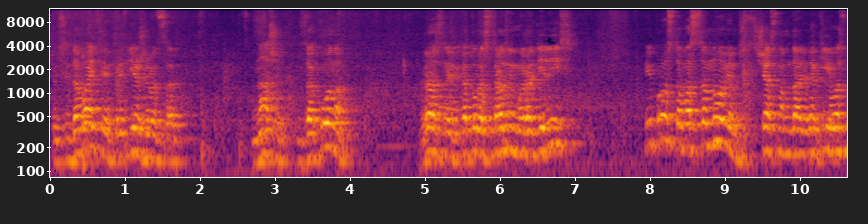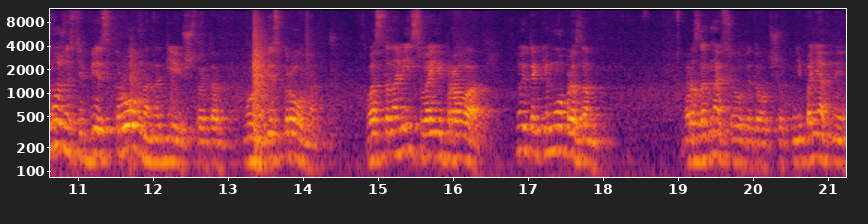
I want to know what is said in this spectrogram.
То есть и давайте придерживаться наших законов, граждане которой страны мы родились, и просто восстановим, сейчас нам дали такие возможности, бескровно, надеюсь, что это будет бескровно, восстановить свои права. Ну и таким образом разогнать все вот это вот, что непонятные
